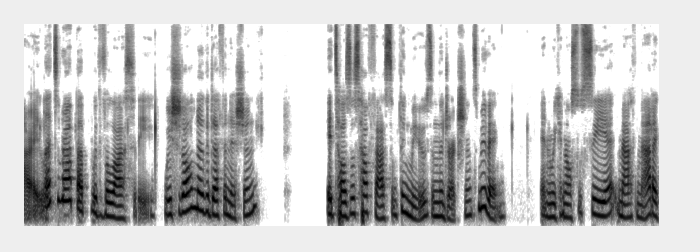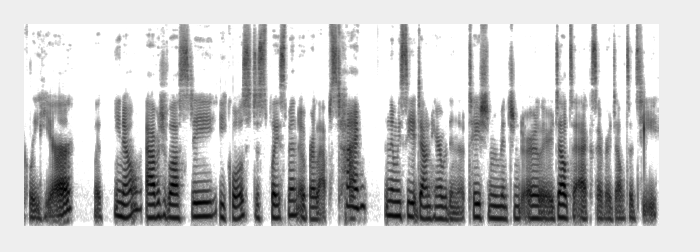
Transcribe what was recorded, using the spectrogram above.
All right, let's wrap up with velocity. We should all know the definition. It tells us how fast something moves in the direction it's moving. And we can also see it mathematically here with, you know, average velocity equals displacement over elapsed time. And then we see it down here with the notation we mentioned earlier, delta x over delta t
